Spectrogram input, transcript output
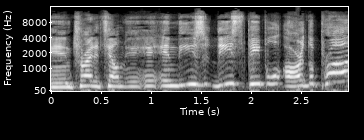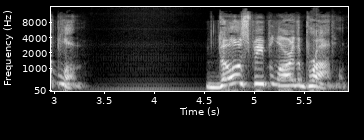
and try to tell me, and these, these people are the problem. Those people are the problem.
